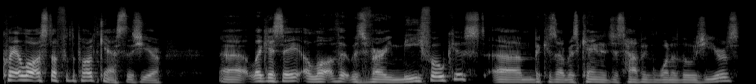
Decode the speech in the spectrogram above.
quite a lot of stuff with the podcast this year. Uh like I say, a lot of it was very me focused um because I was kind of just having one of those years.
